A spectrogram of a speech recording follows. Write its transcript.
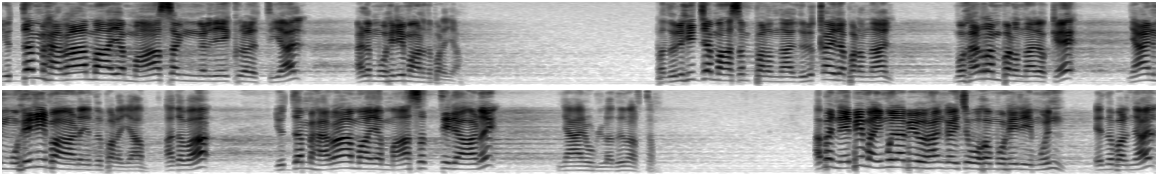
യുദ്ധം ഹറാമായ മാസങ്ങളിലേക്ക് എത്തിയാൽ അയാൾ മുഹരിമാണെന്ന് പറയാം. ഇപ്പൊ ദുൽഹിജ മാസം പറന്നാൽ ദുൽഖൈദ പറന്നാൽ മുഹറം പറന്നാലൊക്കെ ഞാൻ മുഹരിമാണ് എന്ന് പറയാം. അഥവാ യുദ്ധം ഹറാമായ മാസത്തിലാണ് ഞാൻ ഉള്ളത് എന്നർത്ഥം. അപ്പൊ നബി മൈമുനബി വിവാഹം കഴിച്ച് ഓഹ മുഹരി മുൻ എന്ന് പറഞ്ഞാൽ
